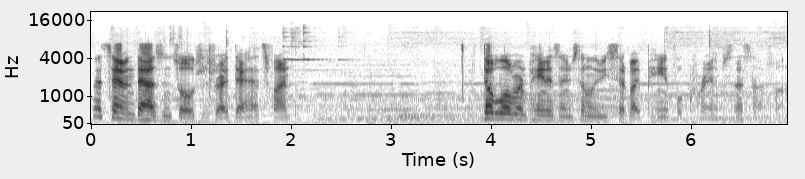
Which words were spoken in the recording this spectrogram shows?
That's 7,000 soldiers right there. That's fine. If double over in pain is I'm suddenly beset by painful cramps. That's not fun.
